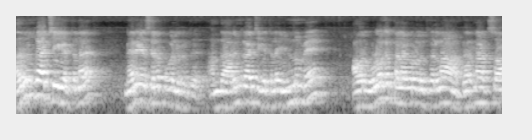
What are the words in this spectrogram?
அருங்காட்சியகத்தில் நிறைய சிறப்புகள் இருக்கு. அந்த அருங்காட்சியகத்தில் இன்னுமே அவர் உலக தலைவர்களுக்கெல்லாம் பெர்னாட்ஸா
